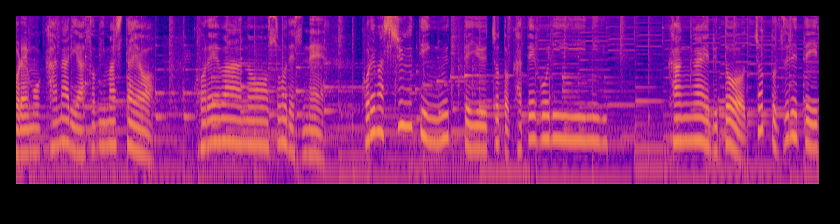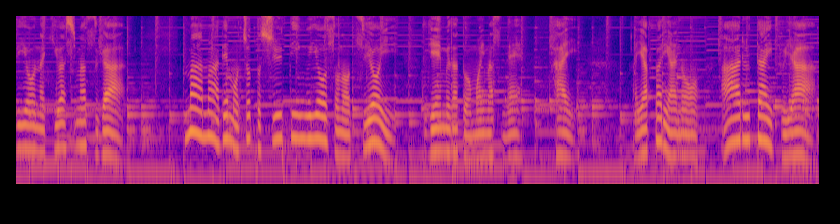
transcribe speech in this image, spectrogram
これもかなり遊びましたよ。これはあのそうですね。これはシューティングっていうちょっとカテゴリーに考えるとちょっとずれているような気はしますがまあまあでもちょっとシューティング要素の強いゲームだと思いますね。はい。やっぱりあの R タイプや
